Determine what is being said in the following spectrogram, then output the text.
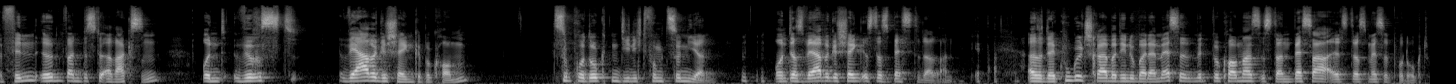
Finn, irgendwann bist du erwachsen und wirst Werbegeschenke bekommen zu Produkten, die nicht funktionieren. Und das Werbegeschenk ist das Beste daran. Also der Kugelschreiber, den du bei der Messe mitbekommen hast, ist dann besser als das Messeprodukt.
